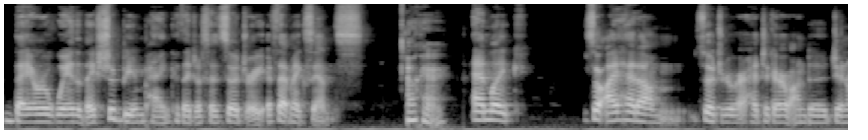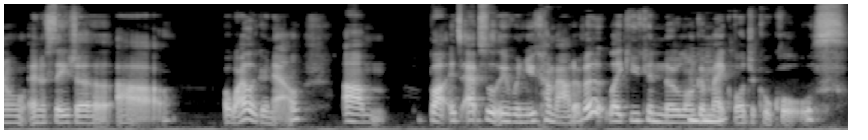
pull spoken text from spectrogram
they are aware that they should be in pain because they just had surgery, if that makes sense. Okay. And like, so I had um surgery where I had to go under general anesthesia uh, a while ago now. Um, but it's absolutely when you come out of it, like you can no longer mm-hmm. make logical calls.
